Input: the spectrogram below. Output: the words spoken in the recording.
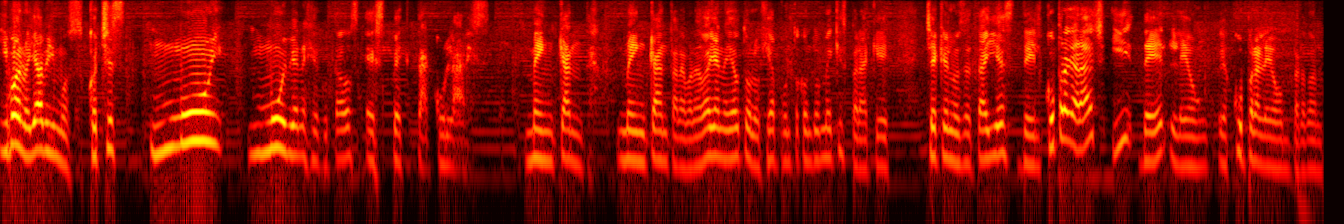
y bueno, ya vimos, coches muy, muy bien ejecutados, espectaculares. Me encanta, me encanta, la verdad. Vayan a autología.com.mx para que chequen los detalles del Cupra Garage y del León, de Cupra León, perdón.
